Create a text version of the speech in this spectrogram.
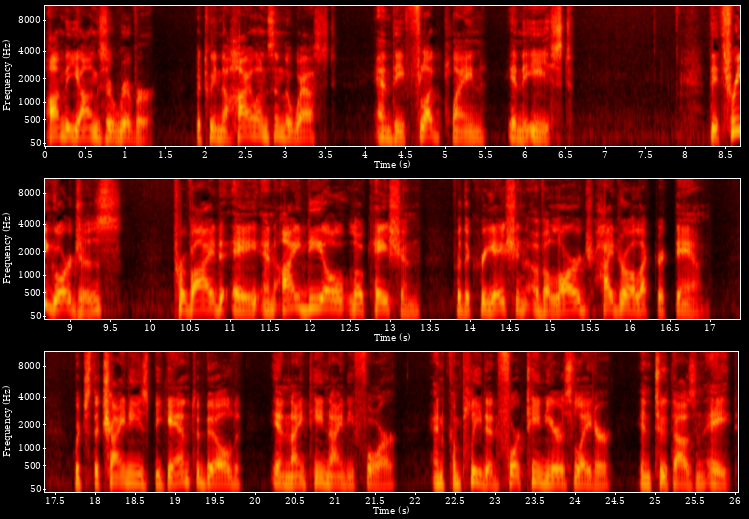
on the Yangtze River between the highlands in the west and the floodplain in the east. The Three Gorges provide a, an ideal location for the creation of a large hydroelectric dam, which the Chinese began to build in 1994 and completed 14 years later in 2008.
